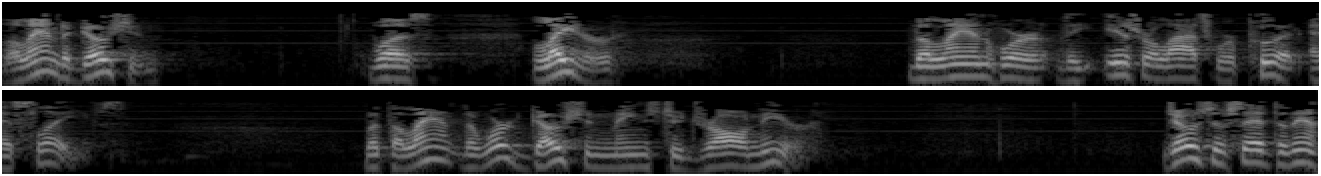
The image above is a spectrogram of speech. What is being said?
The land of Goshen was later the land where the Israelites were put as slaves. But the land, the word Goshen means to draw near. Joseph said to them,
